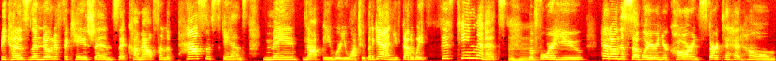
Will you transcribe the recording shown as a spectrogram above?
because the notifications that come out from the passive scans may not be where you want to. But again, you've got to wait 15 minutes mm-hmm. before you head on the subway or in your car and start to head home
